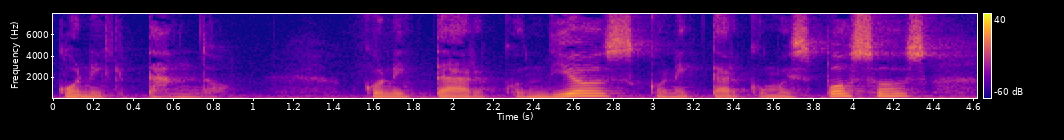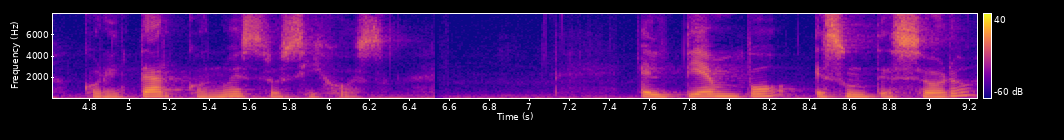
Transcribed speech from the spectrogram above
conectando conectar con Dios, conectar como esposos, conectar con nuestros hijos. El tiempo es un tesoro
